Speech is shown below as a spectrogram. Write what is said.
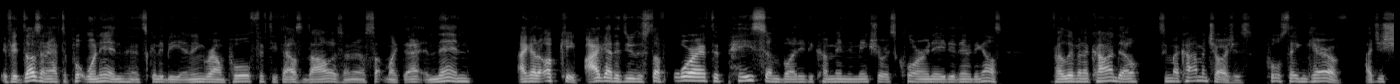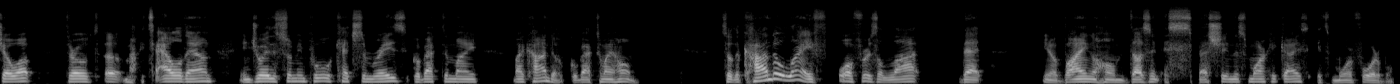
If it doesn't, I have to put one in. It's going to be an in-ground pool, fifty thousand dollars. I don't know something like that, and then I got to upkeep. I got to do the stuff, or I have to pay somebody to come in and make sure it's chlorinated and everything else. If I live in a condo, it's in my common charges. Pool's taken care of. I just show up, throw uh, my towel down, enjoy the swimming pool, catch some rays, go back to my my condo, go back to my home. So the condo life offers a lot that you know buying a home doesn't, especially in this market, guys. It's more affordable.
